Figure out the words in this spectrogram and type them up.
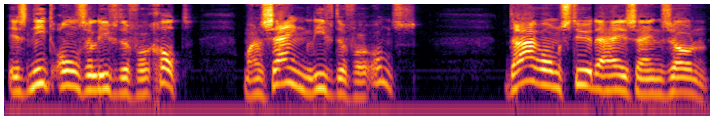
is niet onze liefde voor God maar zijn liefde voor ons. Daarom stuurde hij zijn zoon,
